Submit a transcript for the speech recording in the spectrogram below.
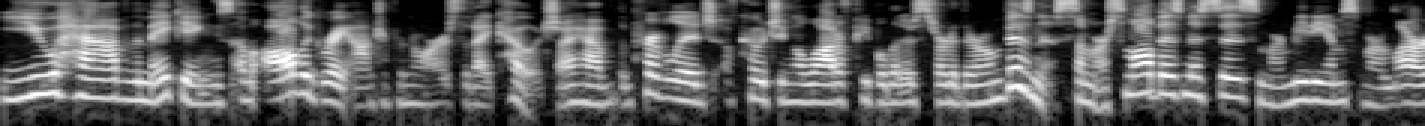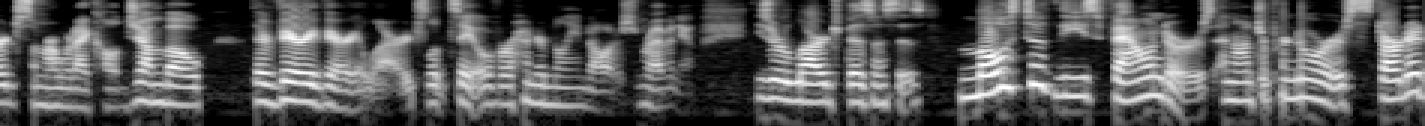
you have the makings of all the great entrepreneurs that I coach. I have the privilege of coaching a lot of people that have started their own business. Some are small businesses, some are medium, some are large, some are what I call jumbo. They're very, very large, let's say over $100 million in revenue. These are large businesses. Most of these founders and entrepreneurs started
